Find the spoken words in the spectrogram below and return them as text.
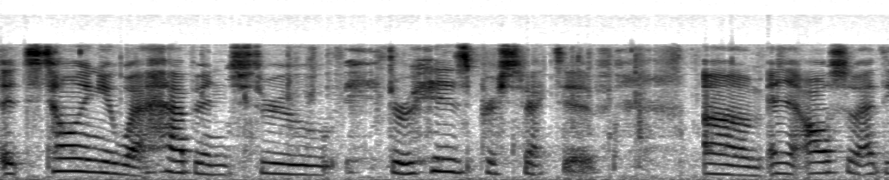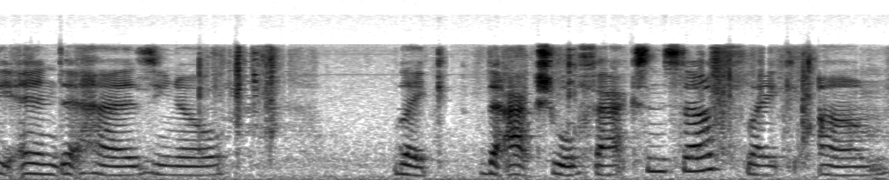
it's telling you what happened through through his perspective. Um, and it also at the end it has you know like the actual facts and stuff like um,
